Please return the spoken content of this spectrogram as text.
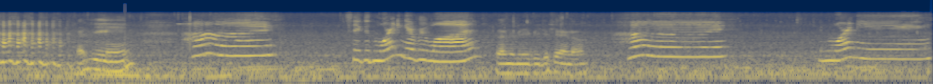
Hi, Hi! Say good morning, everyone. Alam mo, binibideo siya, eh, ano? Hi! Good morning.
